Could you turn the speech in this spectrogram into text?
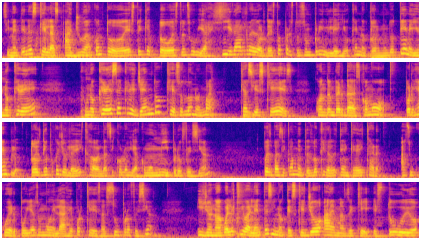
si me entiendes, que las ayudan con todo esto y que todo esto en su vida gira alrededor de esto, pero esto es un privilegio que no todo el mundo tiene y uno cree, uno crece creyendo que eso es lo normal, que así es que es, cuando en verdad es como, por ejemplo, todo el tiempo que yo le he dedicado a la psicología como mi profesión, pues básicamente es lo que ella le tienen que dedicar a su cuerpo y a su modelaje porque esa es su profesión. Y yo no hago el equivalente, sino que es que yo, además de que estudio,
